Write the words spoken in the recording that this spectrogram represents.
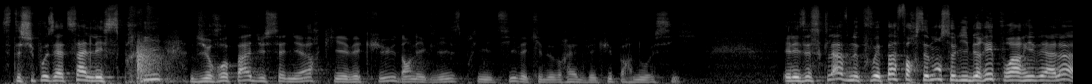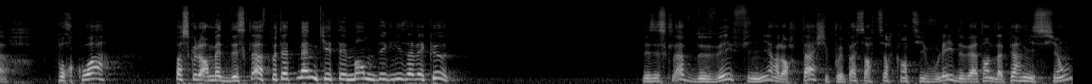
C'était supposé être ça l'esprit du repas du Seigneur qui est vécu dans l'Église primitive et qui devrait être vécu par nous aussi. Et les esclaves ne pouvaient pas forcément se libérer pour arriver à l'heure. Pourquoi? Parce que leur maître d'esclaves, peut-être même qui était membre d'Église avec eux, les esclaves devaient finir leur tâche, ils ne pouvaient pas sortir quand ils voulaient, ils devaient attendre la permission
